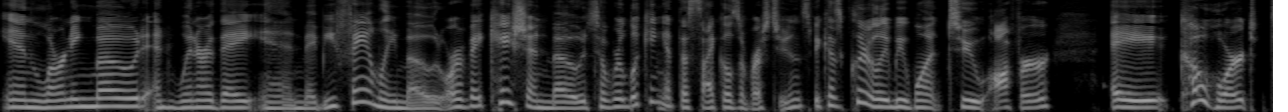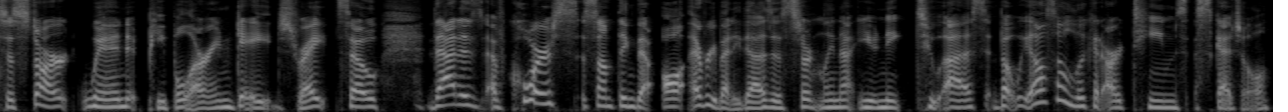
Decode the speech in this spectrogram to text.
in learning mode and when are they in maybe family mode or vacation mode. So we're looking at the cycles of our students because clearly we want to offer a cohort to start when people are engaged, right? So that is of course something that all everybody does is certainly not unique to us, but we also look at our team's schedule.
